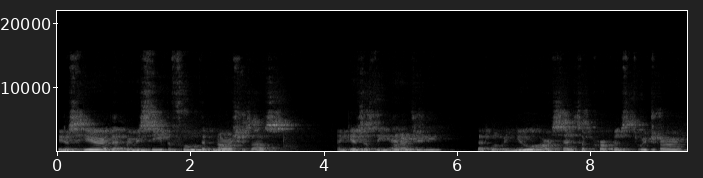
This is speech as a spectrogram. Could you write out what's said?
It is here that we receive the food that nourishes us and gives us the energy that will renew our sense of purpose to return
